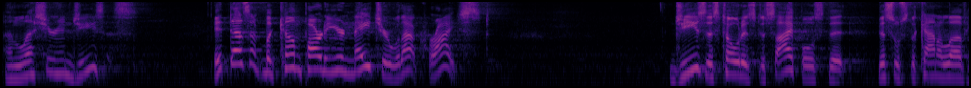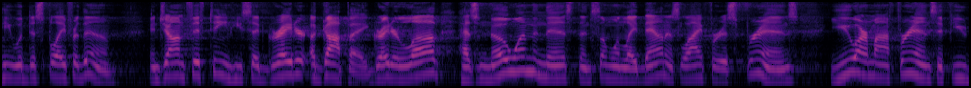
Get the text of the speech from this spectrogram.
unless you're in Jesus. It doesn't become part of your nature without Christ. Jesus told his disciples that this was the kind of love he would display for them. In John 15, he said, Greater agape, greater love has no one than this, than someone laid down his life for his friends. You are my friends if you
